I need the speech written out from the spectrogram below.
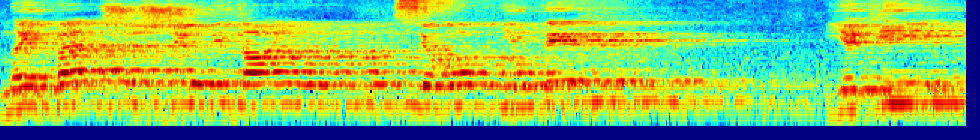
найперше щиро вітаю сьогодні тих, які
